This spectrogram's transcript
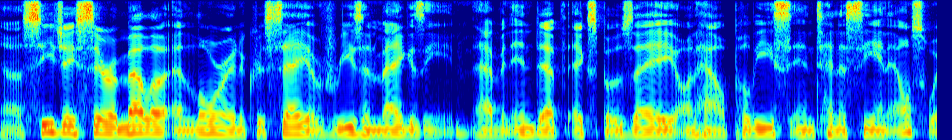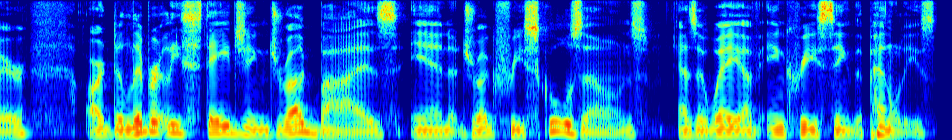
uh, CJ Ciaramella and Lauren Krisai of Reason Magazine have an in depth expose on how police in Tennessee and elsewhere are deliberately staging drug buys in drug free school zones as a way of increasing the penalties.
